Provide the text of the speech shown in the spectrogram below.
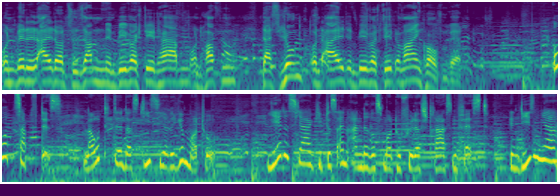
und Mittelalter zusammen in Beverstedt haben und hoffen, dass Jung und Alt in Beverstedt immer einkaufen werden. Oh zapft es, lautete das diesjährige Motto. Jedes Jahr gibt es ein anderes Motto für das Straßenfest. In diesem Jahr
